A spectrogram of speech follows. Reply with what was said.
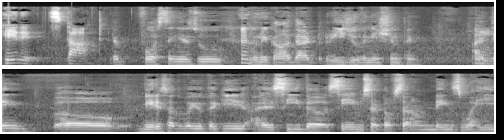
hit it start first thing is जो तूने कहा that rejuvenation thing I think मेरे साथ वही होता है कि I see the same set of surroundings वही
